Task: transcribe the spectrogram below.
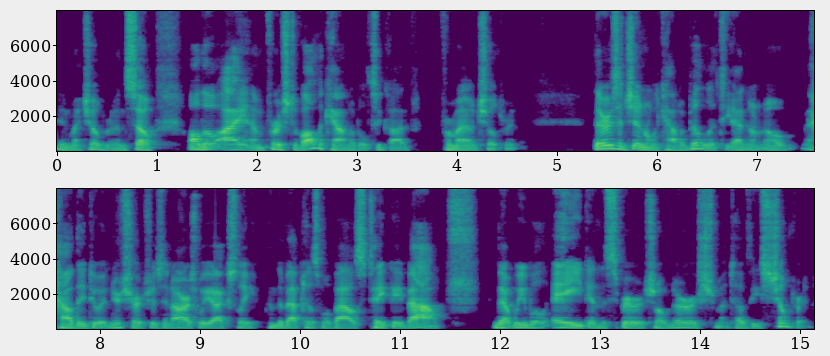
in my children. And so, although I am first of all accountable to God for my own children, there is a general accountability. I don't know how they do it in your churches. In ours, we actually, in the baptismal vows, take a vow that we will aid in the spiritual nourishment of these children.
